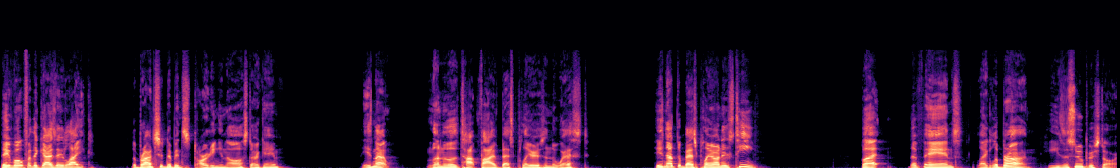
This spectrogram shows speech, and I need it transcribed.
they vote for the guys they like. LeBron shouldn't have been starting in the All Star game. He's not one of the top five best players in the West. He's not the best player on his team. But the fans like LeBron. He's a superstar.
